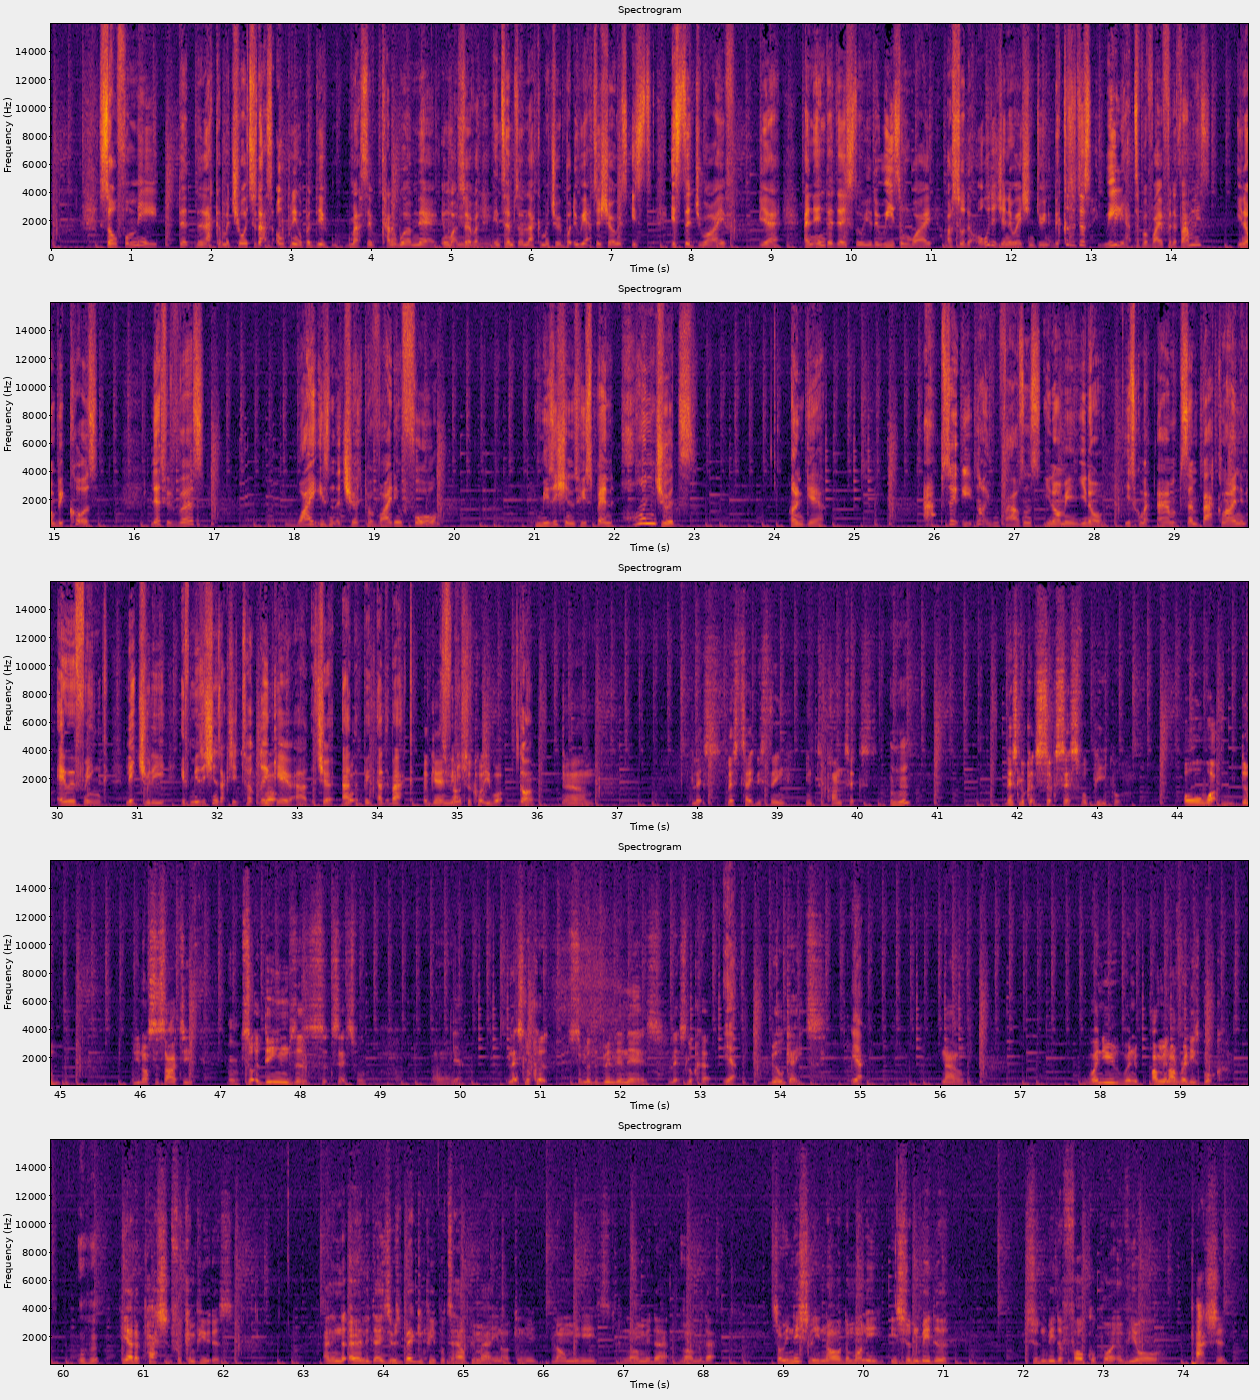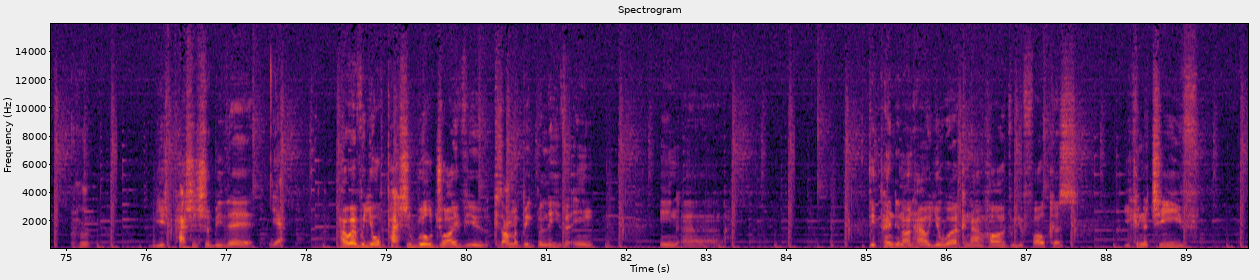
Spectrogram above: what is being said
So for me, the, the lack of maturity, so that's opening up a massive kind of worm there in whatsoever mm. in terms of lack of maturity. But the reality show is it's it's the drive, yeah. And end of the day story, the reason why I saw the older generation doing it because it just really had to provide for the families, you know. Because let's reverse. Why isn't the church providing for musicians who spend hundreds on gear? Absolutely not even thousands you know what i mean you know you're talking about amps and backline and everything literally if musicians actually took their Well- gear out of the church at the big at the back Again, not to cut you, what go on um, let's let's take this thing into context. Mhm. Let's look at successful people, or what the you know society sort of deems as successful. Um, Mm. Yeah. Let's look at some of the billionaires. Let's look at yeah Bill Gates. yeah Now, when you when I mean I've read his book. Mhm. He had a passion for computers, and in the early days he was begging people to help him out. You know, can you loan me this, loan me that, loan me that. So initially, no, the money it shouldn't be the shouldn't be the focal point of your passion. Your passion should be there. yeah However, your passion will drive you. Because I'm a big believer in in uh, depending on how you work and how hard you focus, you can achieve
